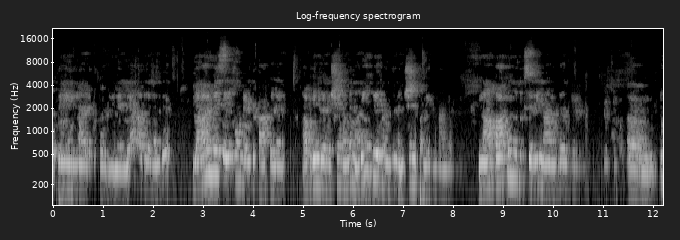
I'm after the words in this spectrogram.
ஒப்பீனியன்லாம் எடுத்து போடுறீங்க இல்லையா? அதுல வந்து யாருமே செல்போன் எடுத்து பார்க்கல அப்படிங்கிற விஷயம் வந்து நிறைய பேர் வந்து மென்ஷன் பண்ணியிருந்தாங்க. நான் பார்க்கும்போதும் சரி நான் வந்து ஒரு டூ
